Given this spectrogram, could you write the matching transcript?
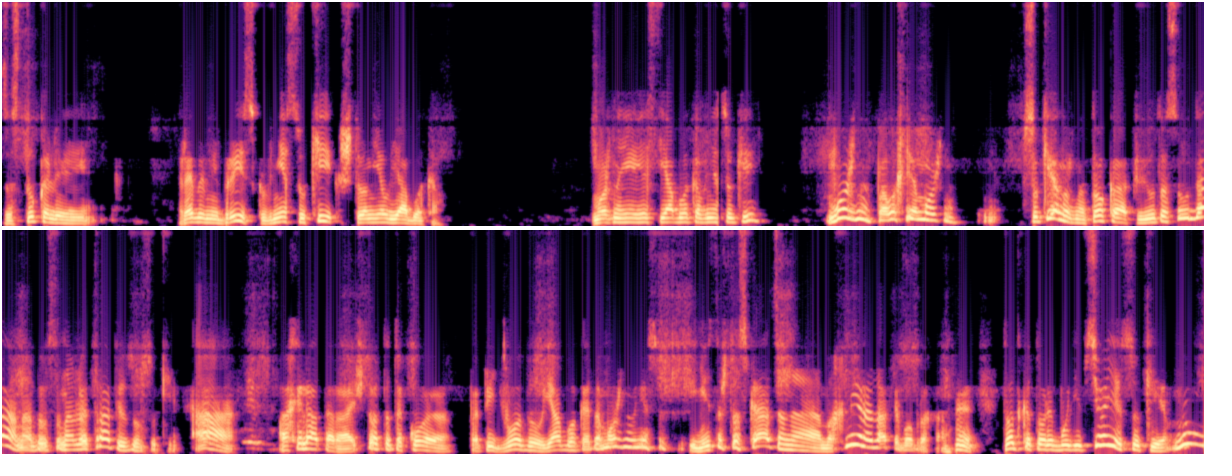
застукали Рэбби Мибриск вне суки, что он ел яблоко. Можно есть яблоко вне суки? Можно, по Аллахе можно. В суке нужно только квюта суда, надо устанавливать трапезу в суке. А, ахилята рай, что-то такое, попить воду, яблоко, это можно вне суки. Единственное, что сказано, махмир адафи бобрахан. Тот, который будет все есть в суке, ну,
